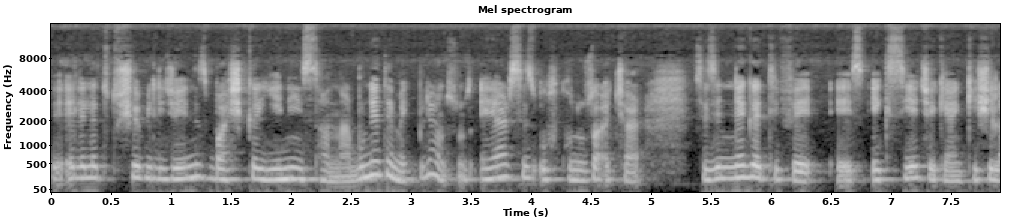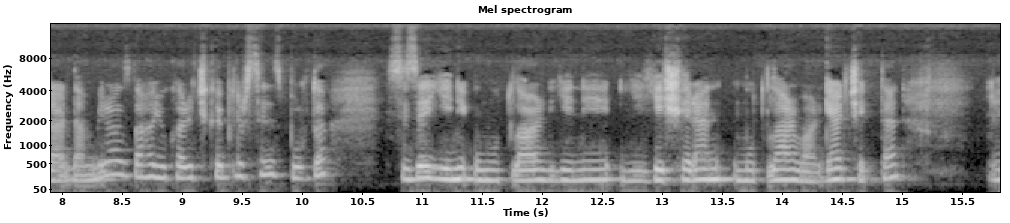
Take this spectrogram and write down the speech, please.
e, el ele tutuşabileceğiniz başka yeni insanlar. Bu ne demek biliyor musunuz? Eğer siz ufkunuzu açar, sizin negatife, eksiye çeken kişilerden biraz daha yukarı çıkabilirseniz burada size yeni umutlar, yeni yeşeren umutlar var. Gerçekten e,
